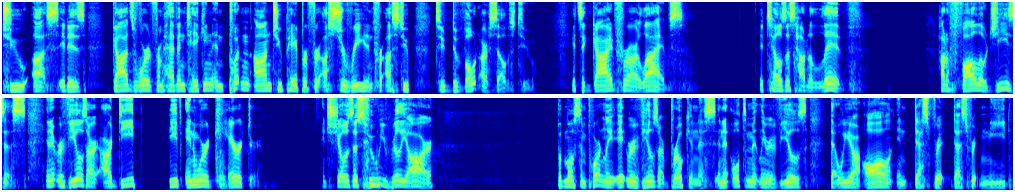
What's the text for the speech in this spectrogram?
to us. It is God's word from heaven taken and put onto paper for us to read and for us to, to devote ourselves to. It's a guide for our lives. It tells us how to live, how to follow Jesus, and it reveals our, our deep, deep inward character. It shows us who we really are but most importantly, it reveals our brokenness and it ultimately reveals that we are all in desperate, desperate need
